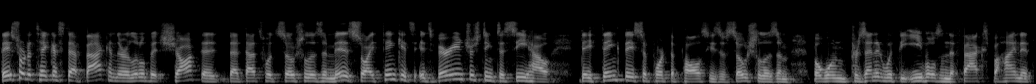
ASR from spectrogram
they sort of take a step back and they're a little bit shocked that, that that's what socialism is. So I think it's it's very interesting to see how they think they support the policies of socialism, but when presented with the evils and the facts behind it,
